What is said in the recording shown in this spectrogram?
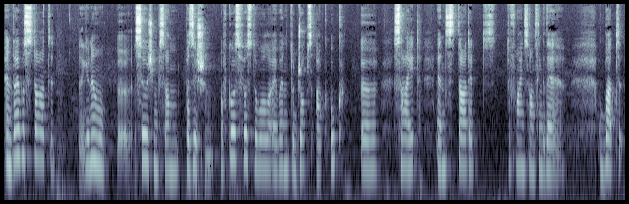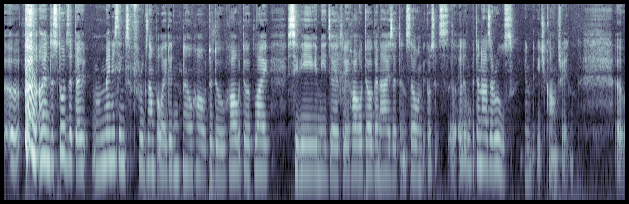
And I was started, you know, uh, searching some position. Of course, first of all, I went to Jobs.uk uh, site and started to find something there but uh, I understood that I, many things, for example, I didn't know how to do, how to apply CV immediately, how to organize it, and so on, because it's a little bit another rules in each country. Uh,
